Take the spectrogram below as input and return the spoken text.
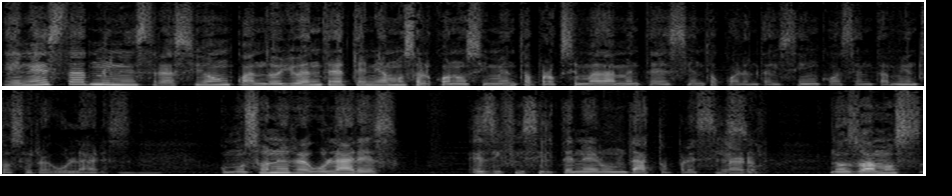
En esta administración, cuando yo entré, teníamos el conocimiento aproximadamente de 145 asentamientos irregulares. Como son irregulares, es difícil tener un dato preciso. Nos vamos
